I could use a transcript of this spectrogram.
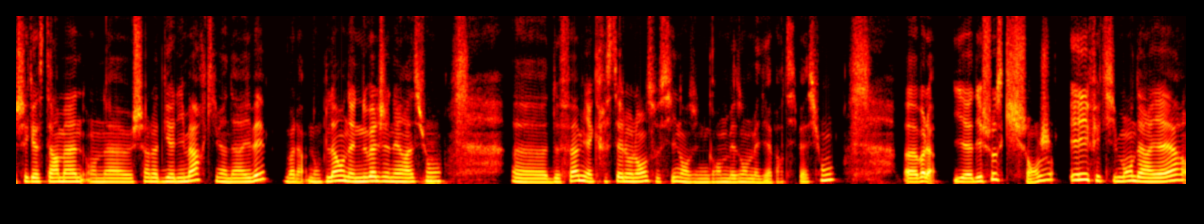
Chez Casterman, on a Charlotte Gallimard qui vient d'arriver. Voilà. Donc là, on a une nouvelle génération euh, de femmes. Il y a Christelle Hollande aussi dans une grande maison de média participation. Euh, voilà, il y a des choses qui changent. Et effectivement, derrière,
